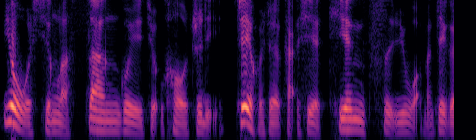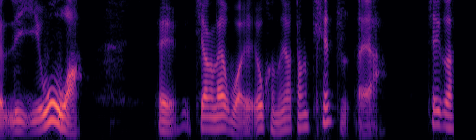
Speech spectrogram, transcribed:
又行了三跪九叩之礼。这回是感谢天赐予我们这个礼物啊！哎，将来我有可能要当天子的呀。这个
